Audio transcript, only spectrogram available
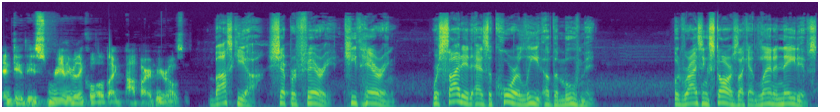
and do these really, really cool like pop art murals. Basquiat, Shepard Fairey, Keith Haring were cited as the core elite of the movement. But rising stars like Atlanta natives,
